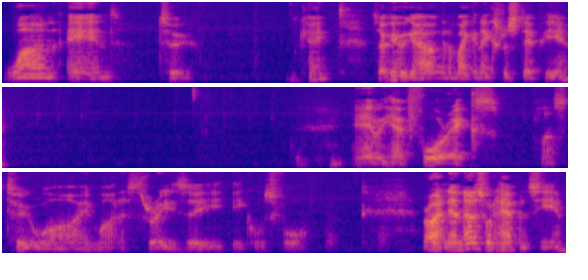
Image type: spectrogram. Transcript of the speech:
1 and 2. Okay, so here we go. I'm going to make an extra step here. And we have 4x plus 2y minus 3z equals 4. Right, now notice what happens here.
